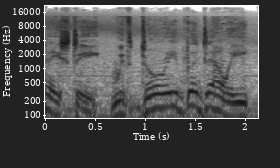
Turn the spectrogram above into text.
Tasty with Dori Badawi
